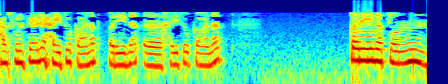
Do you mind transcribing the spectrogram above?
حسف الفعل حیث کانت حیث کانت کرینتن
